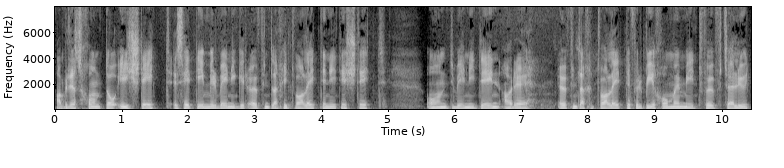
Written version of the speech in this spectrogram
Aber das kommt hier in Städten. Es hat immer weniger öffentliche Toiletten in den Städten. Und wenn ich dann an einer öffentlichen Toilette vorbeikomme mit 15 Leuten,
